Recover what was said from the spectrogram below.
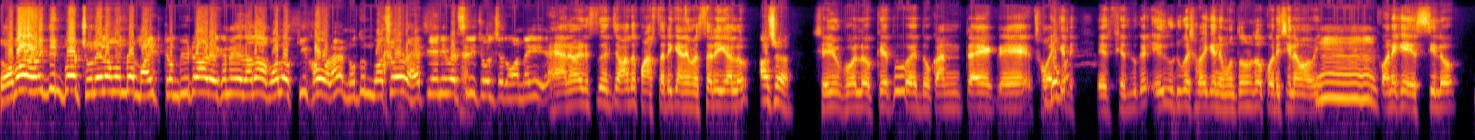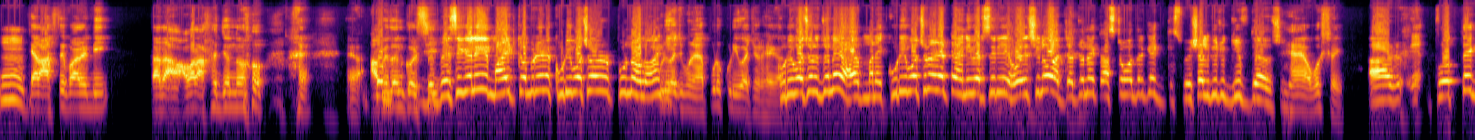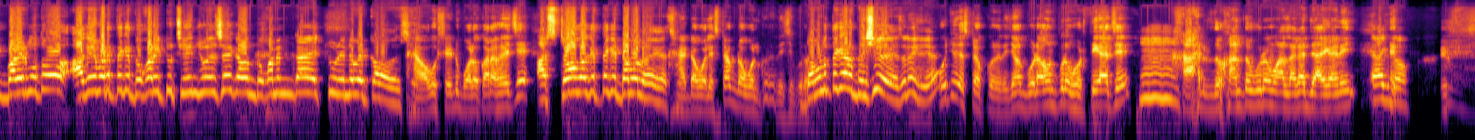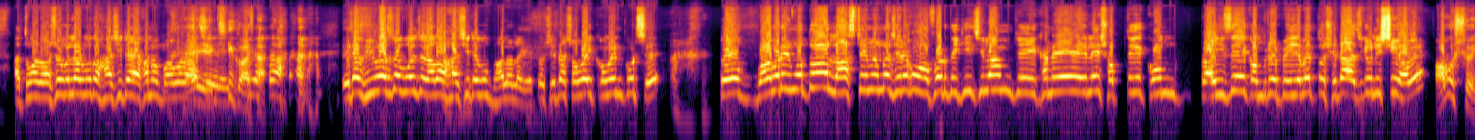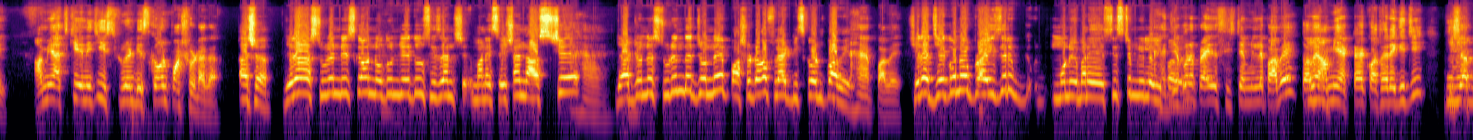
তো আবার অনেকদিন পর চলে এলাম আমরা মাইট কম্পিউটার এখানে দাদা বলো কি খবর হ্যাঁ? নতুন বছর হ্যাপি অ্যানিভার্সারি চলছে তোমার নাকি? অ্যানিভার্সারি চলছে আমাদের পাঁচ তারিখ অ্যানিভার্সারি গেল। আচ্ছা। সেই উপলক্ষে তো এই দোকানটা সবাইকে ফেসবুকে এই ইউটিউবে সবাইকে নেমন্তন্ন তো করেছিলাম আমি। অনেকে এসেছিল যারা আসতে পারেনি তারা আবার আসার জন্য আবেদন করছি। বেসিক্যালি মাইট কম্পিউটার কুড়ি বছর পূর্ণ হলো কুড়ি বছর পুরো কুড়ি বছর হয়ে গেল। কুড়ি বছরের জন্য হ্যাঁ, মানে কুড়ি বছরের একটা অ্যানিভার্সারি হয়েছিল আর যার জন্য কাস্টমারদেরকে স্পেশাল কিছু গিফট দেওয়া হয়েছিল। হ্যাঁ অবশ্যই। আর প্রত্যেক বারের মতো আগের বারের থেকে দোকান একটু চেঞ্জ হয়েছে কারণ দোকানটা একটু রেনোভেট করা হয়েছে। হ্যাঁ অবশ্যই একটু বড় করা হয়েছে। আর স্টক আগের থেকে ডাবল হয়ে গেছে। হ্যাঁ ডাবল স্টক ডাবল করে দিয়েছি পুরো। ডাবল থেকে আরও বেশি হয়ে গেছে নাকি? হ্যাঁ? প্রচুর স্টক করে দিয়েছি। আমার গোডাউন পুরো ভর্তি আছে। আর দোকান তো পুরো মাল রাখার জায়গা নেই। একদম। আর তোমার রসগোল্লার মতো হাসিটা এখনও বাবার এই আছে। একই কথা। এটা ভিউয়ার্সরা বলছে দাদা হাসিটা খুব ভালো লাগে। তো সেটা সবাই কমেন্ট করছে। তো বরাবরের মতো লাস্ট টাইম আমরা যেরকম অফার দেখিয়েছিলাম যে এখানে এলে সব থেকে কম প্রাইসে কম্পিউটার পেয়ে যাবে তো সেটা আজকেও নিশ্চয়ই হবে। অবশ্যই। আমি আজকে এনেছি স্টুডেন্ট ডিসকাউন্ট পাঁচশো টাকা। আচ্ছা যেটা স্টুডেন্ট ডিসকাউন্ট নতুন যেহেতু সিজন মানে সেশন আসছে হ্যাঁ। যার জন্য স্টুডেন্টদের জন্য পাঁচশো টাকা ফ্ল্যাট ডিসকাউন্ট পাবে। হ্যাঁ পাবে। সেটা যে কোনো প্রাইসের মনে মানে সিস্টেম নিলেই হ্যাঁ, যে কোনো প্রাইস সিস্টেম নিলে পাবে তবে আমি একটা কথা রেখেছি যেসব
